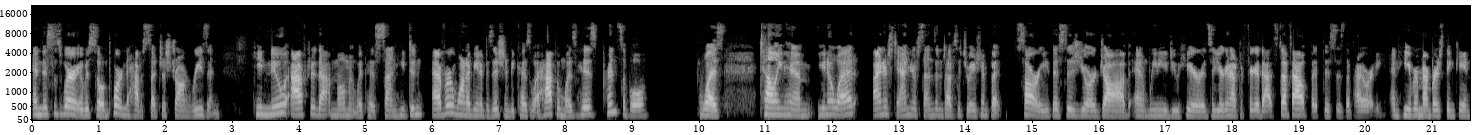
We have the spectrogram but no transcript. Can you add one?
And this is where it was so important to have such a strong reason. He knew after that moment with his son, he didn't ever want to be in a position because what happened was his principal was telling him, you know what? I understand your son's in a tough situation, but sorry, this is your job and we need you here. And so you're going to have to figure that stuff out, but this is the priority. And he remembers thinking,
